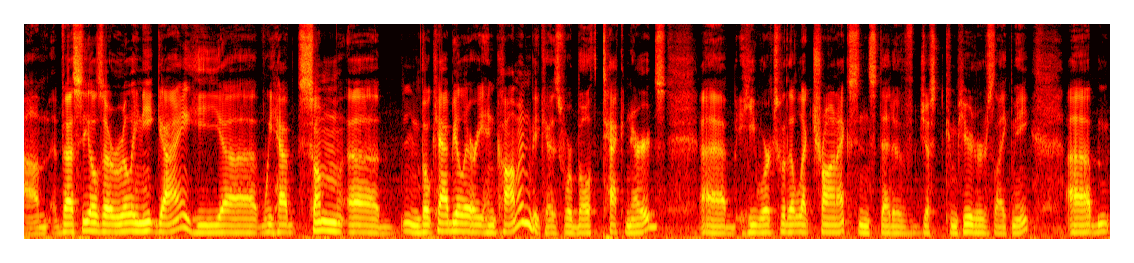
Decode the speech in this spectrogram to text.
Um, Vasil's a really neat guy. He, uh, we have some uh, vocabulary in common because we're both tech nerds. Uh, he works with electronics instead of just computers like me. Um,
